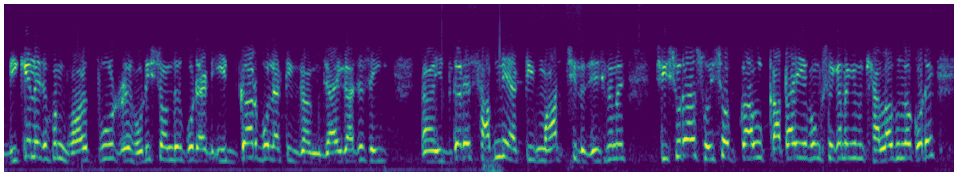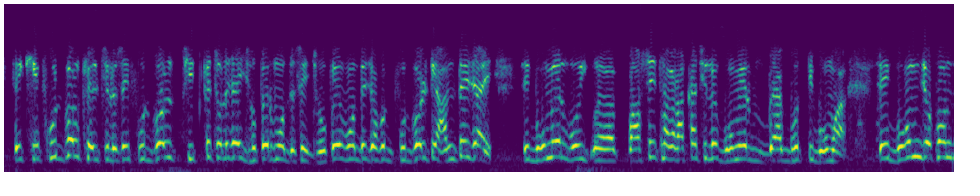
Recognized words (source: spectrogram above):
বিকেলে যখন ভরতপুর, হরিশ্চন্দ্রপুর এক ঈদগার বলে একটি জায়গা আছে, সেই ঈদগারের সামনে একটি মাঠ ছিল যেখানে শিশুরা শৈশবকাল কাটায় এবং সেখানে কিন্তু খেলাধুলা করে সেই ফুটবল খেলছিল। সেই ফুটবল ছিটকে চলে যায় ঝোপের মধ্যে। সেই ঝোপের মধ্যে যখন ফুটবলটি আনতে যায়, সেই বোমের ওই পাশেই রাখা ছিল বোমের ব্যাগ ভর্তি বোমা। সেই বোম যখন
